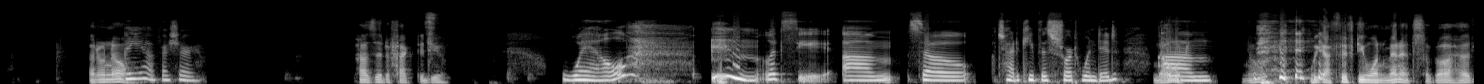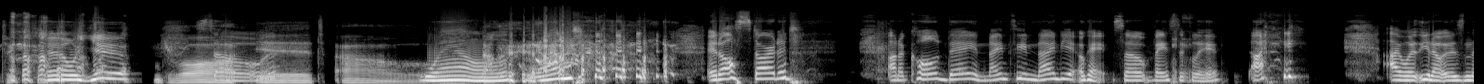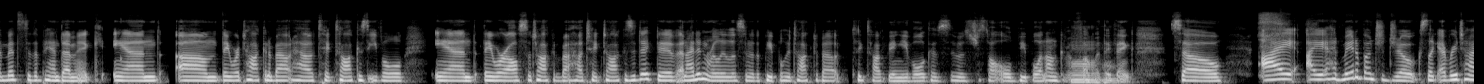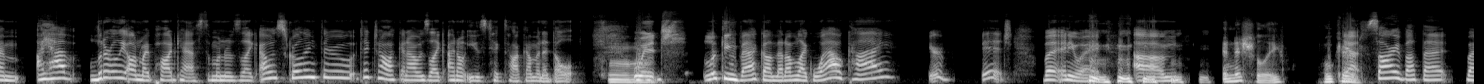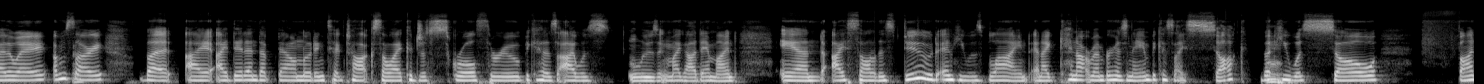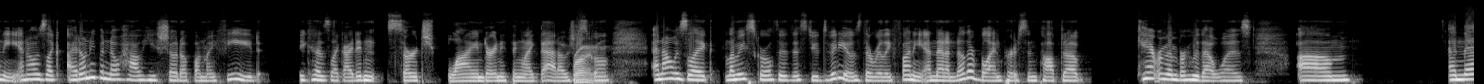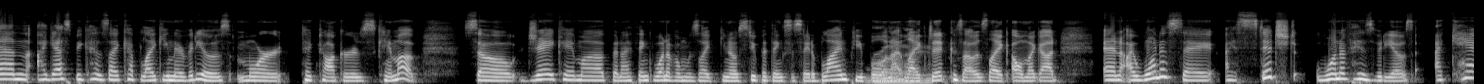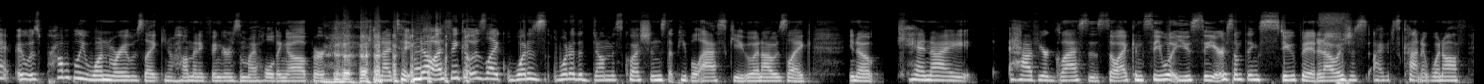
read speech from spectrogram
i don't know Uh, yeah, for sure. how's it affected you Well, let's see. Um, so I'll try to keep this short-winded. no Um, no we got 51 minutes so go ahead take your hell yeah. draw So- it out Well, one, it all started on a cold day in 1998. Okay, so basically, I I was, you know, it was in the midst of the pandemic, and um, they were talking about how TikTok is evil, and they were also talking about how TikTok is addictive. And I didn't really listen to the people who talked about TikTok being evil because it was just all old people, and I don't give a fuck what they Mhm. think. So I I had made a bunch of jokes. Like every time I have literally on my podcast, someone was like, I was scrolling through TikTok, and I was like, I don't use TikTok. I'm an adult. Mhm. Which, looking back on that, I'm like, wow, Kai, you're a bitch. But anyway, um, initially who yeah, sorry about that. By the way, I'm sorry, but I I did end up downloading TikTok so I could just scroll through because I was losing my goddamn mind. And I saw this dude, and he was blind, and I cannot remember his name because I suck. But Mm. he was so funny, and I was like, I don't even know how he showed up on my feed because like I didn't search blind or anything like that. I was just Right. going and I was like, let me scroll through this dude's videos. They're really funny. And then another blind person popped up. Can't remember who that was. Um and then I guess because I kept liking their videos, more TikTokers came up. So Jay came up, and I think one of them was like, you know, stupid things to say to blind people, and I liked it because I was like, oh my god. And I want to say I stitched one of his videos. I can't. It was probably one where it was like, you know, how many fingers am I holding up, or can I take? No, I think it was like, what is what are the dumbest questions that people ask you? And I was like, you know, can I have your glasses so I can see what you see, or something stupid? And I was just, I just kind of went off,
